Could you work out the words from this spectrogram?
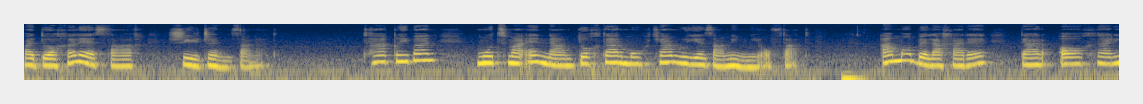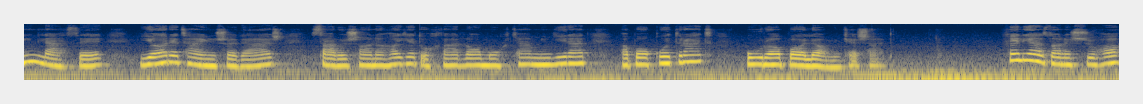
و داخل استخر شیرجه می‌زند تقریبا مطمئنم دختر محکم روی زمین میافتد اما بالاخره در آخرین لحظه یار تعیین شدهش سر و شانه های دختر را محکم می‌گیرد و با قدرت او را بالا می کشد. خیلی از دانشجوها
